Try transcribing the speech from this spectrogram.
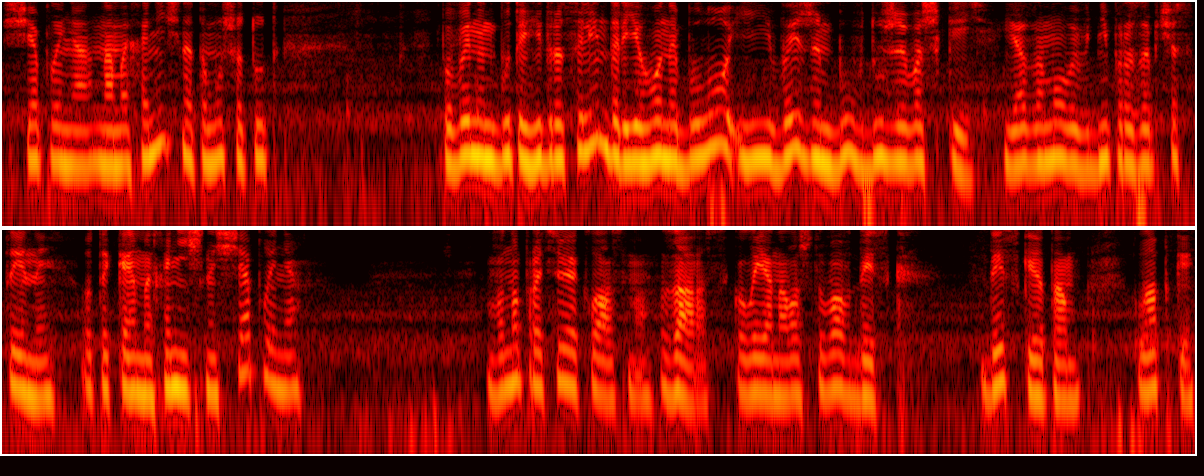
щеплення на механічне, тому що тут повинен бути гідроциліндр, його не було, і вижим був дуже важкий. Я замовив Дніпрозапчастини отаке механічне щеплення. Воно працює класно зараз, коли я налаштував диск. Диски там, лапки.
